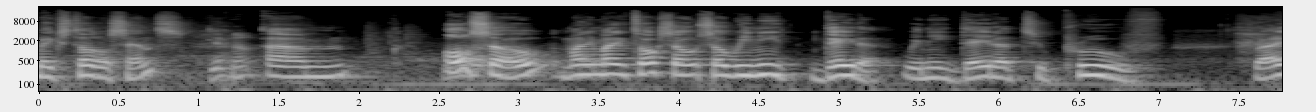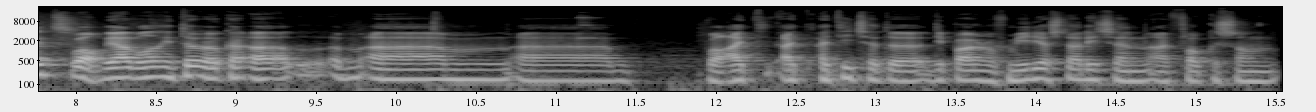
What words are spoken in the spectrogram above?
makes total sense. Yeah. Um, also, money money talks. So so we need data. We need data to prove, right? Well, yeah, well, in ter- uh, um, um, um, well, I, t- I, I teach at the Department of Media Studies, and I focus on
